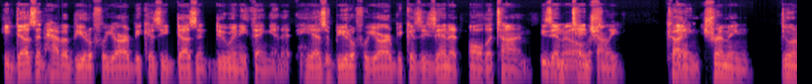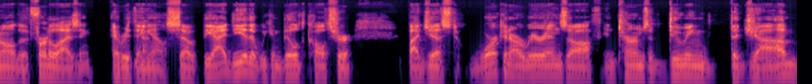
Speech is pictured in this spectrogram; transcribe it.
He doesn't have a beautiful yard because he doesn't do anything in it. He has a beautiful yard because he's in it all the time. He's in intentionally cutting, yeah. trimming, doing all the fertilizing, everything yeah. else. So the idea that we can build culture by just working our rear ends off in terms of doing the job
